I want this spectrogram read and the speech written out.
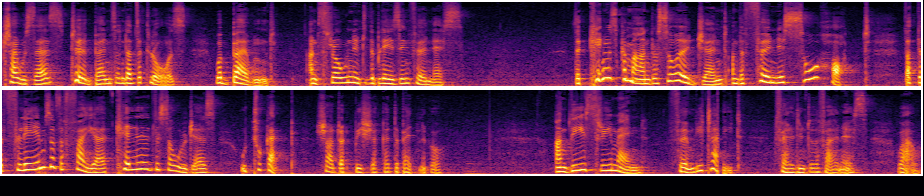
trousers, turbans and other clothes, were bound and thrown into the blazing furnace. The king's command was so urgent and the furnace so hot that the flames of the fire killed the soldiers who took up Shadrach, Meshach, and Abednego. And these three men, firmly tied, fell into the furnace. Wow.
